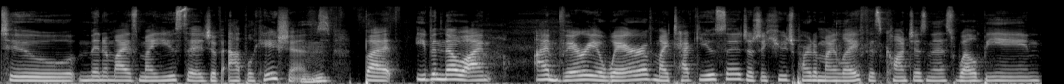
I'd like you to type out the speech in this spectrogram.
to minimize my usage of applications. Mm-hmm. But even though I'm I'm very aware of my tech usage. As a huge part of my life is consciousness, well being,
